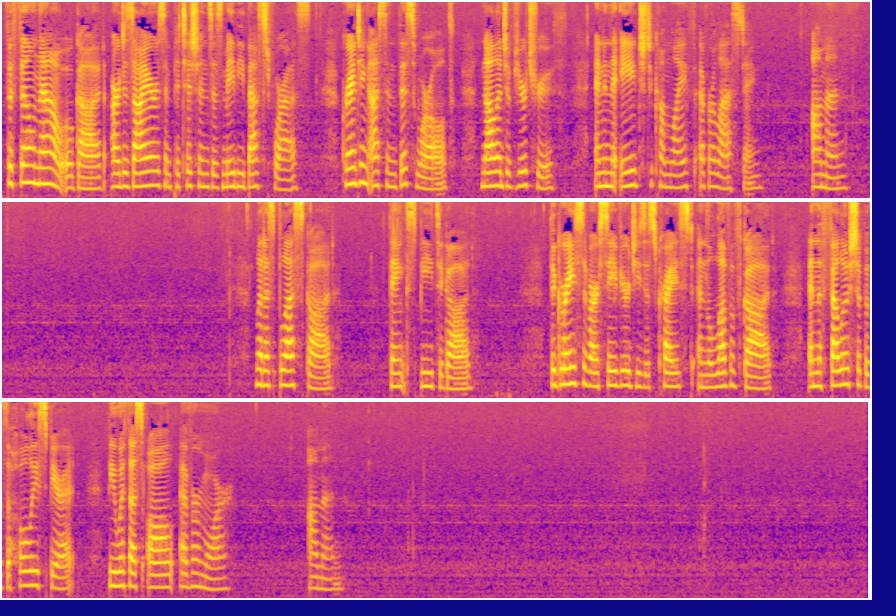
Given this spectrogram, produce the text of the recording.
Fulfill now, O God, our desires and petitions as may be best for us, granting us in this world knowledge of your truth, and in the age to come life everlasting. Amen. Let us bless God. Thanks be to God. The grace of our Savior Jesus Christ, and the love of God, and the fellowship of the Holy Spirit be with us all evermore. Amen.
